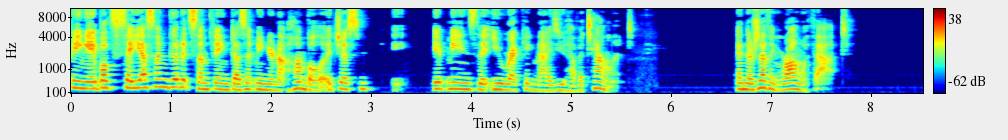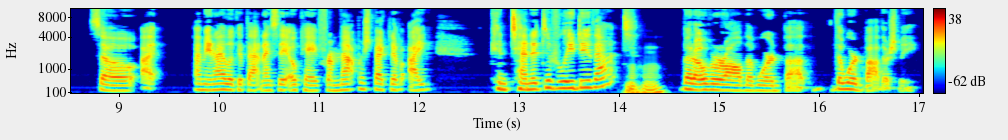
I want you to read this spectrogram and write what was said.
Being able to say, yes, I'm good at something doesn't mean you're not humble. It just it means that you recognize you have a talent, and there's nothing wrong with that. So I, I mean, I look at that and I say, okay, from that perspective, I can tentatively do that, hmm but overall, the word bo- the word bothers me.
